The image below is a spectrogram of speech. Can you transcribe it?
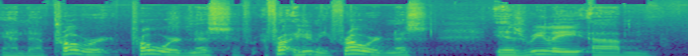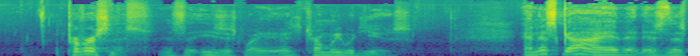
And uh, frowardness, fro, excuse me, frowardness is really um, perverseness, is the easiest way, is the term we would use. And this guy that is this,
